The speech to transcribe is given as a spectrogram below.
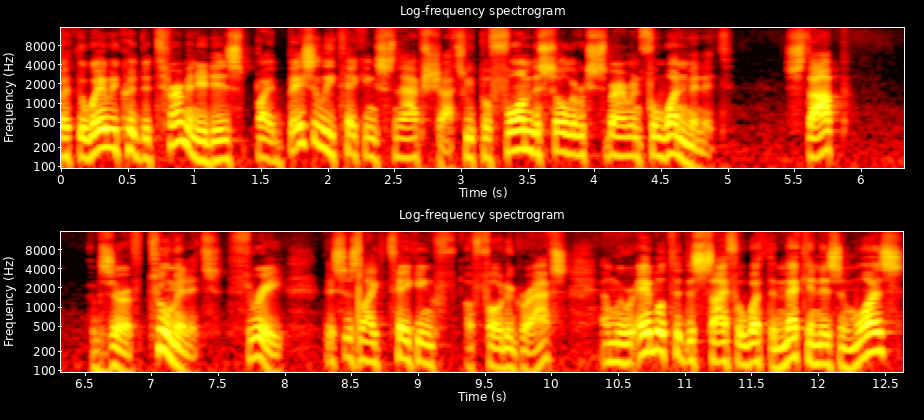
But the way we could determine it is by basically taking snapshots. We performed the solar experiment for one minute. Stop, observe. Two minutes, three. This is like taking uh, photographs. And we were able to decipher what the mechanism was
